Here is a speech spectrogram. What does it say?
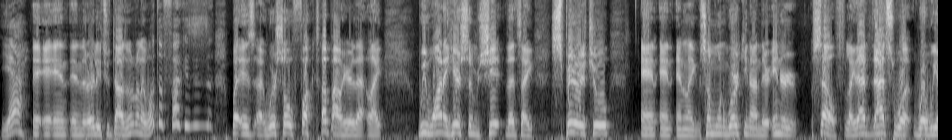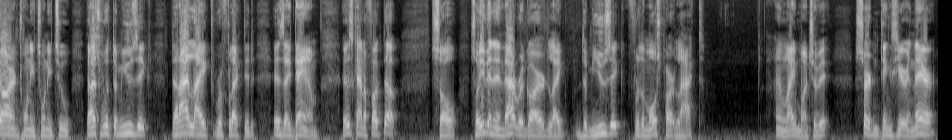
Yeah. i- i- in in the early 2000s. Would have been like, what the fuck is this? But it's uh, we're so fucked up out here that like we want to hear some shit that's like spiritual and and and like someone working on their inner self. Like that that's what where we are in 2022. That's what the music that I liked reflected is like damn, it's kind of fucked up. So so even in that regard like the music for the most part lacked. I didn't like much of it. Certain things here and there,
